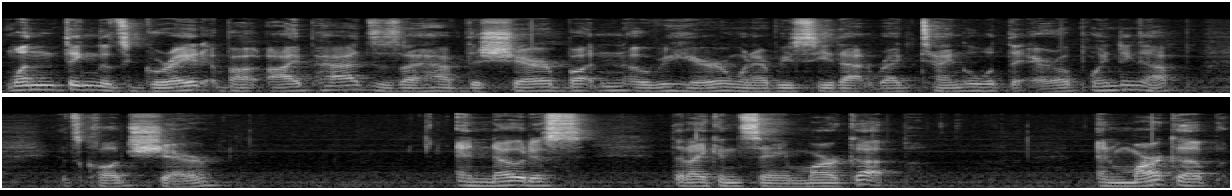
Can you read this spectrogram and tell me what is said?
One thing that's great about iPads is I have the share button over here whenever you see that rectangle with the arrow pointing up. It's called share. And notice that I can say markup. And markup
